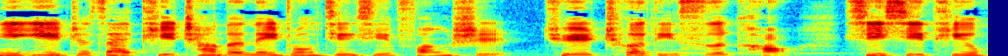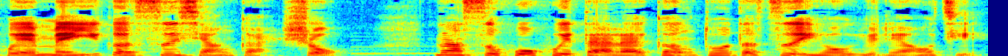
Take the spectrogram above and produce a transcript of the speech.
你一直在提倡的那种静心方式，去彻底思考、细细体会每一个思想感受，那似乎会带来更多的自由与了解。”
